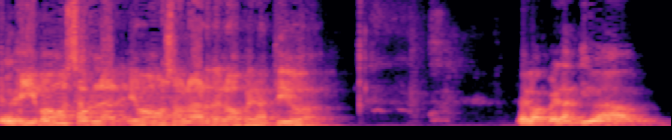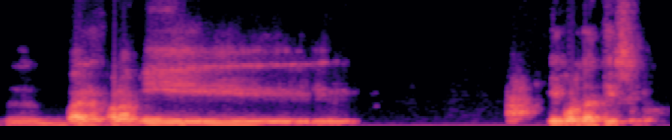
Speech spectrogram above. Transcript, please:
y, vamos a hablar, y vamos a hablar de la operativa. De la operativa, bueno, para mí importantísimo.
